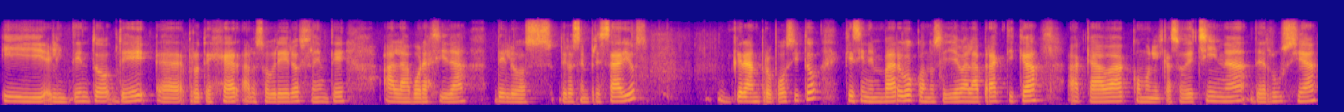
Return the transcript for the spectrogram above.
y el intento de eh, proteger a los obreros frente a la voracidad de los, de los empresarios, gran propósito, que sin embargo cuando se lleva a la práctica acaba como en el caso de China, de Rusia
